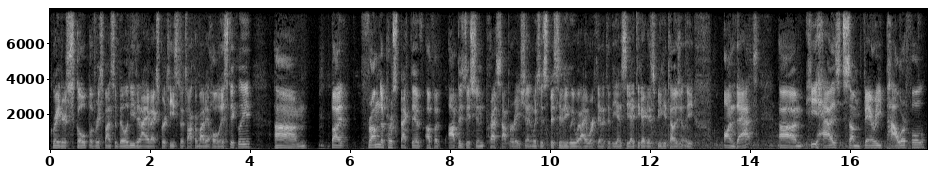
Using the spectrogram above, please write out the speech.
greater scope of responsibility than I have expertise to talk about it holistically. Um, but from the perspective of an opposition press operation, which is specifically what I worked in at the DNC, I think I can speak intelligently on that. Um, he has some very powerful,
